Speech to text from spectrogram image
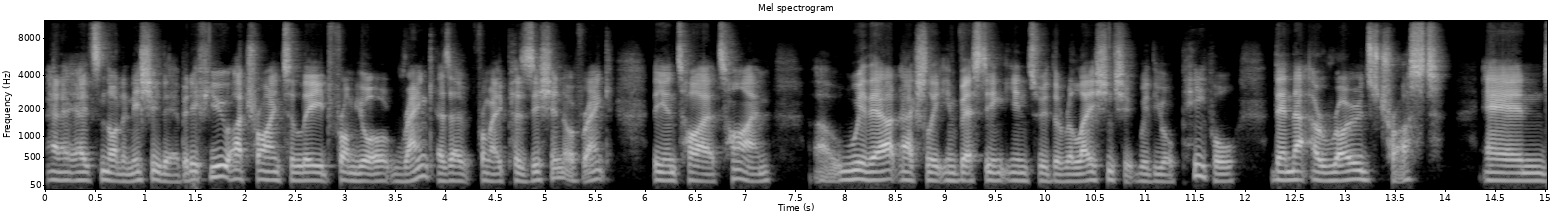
And it's not an issue there. But if you are trying to lead from your rank as a from a position of rank the entire time, uh, without actually investing into the relationship with your people, then that erodes trust and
